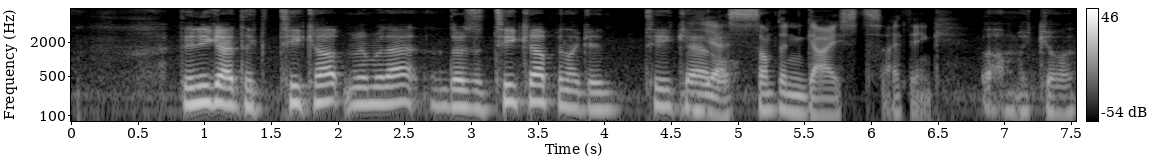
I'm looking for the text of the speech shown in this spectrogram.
then you got the teacup. Remember that? There's a teacup and like a tea kettle. Yes, something Geist, I think. Oh my god.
